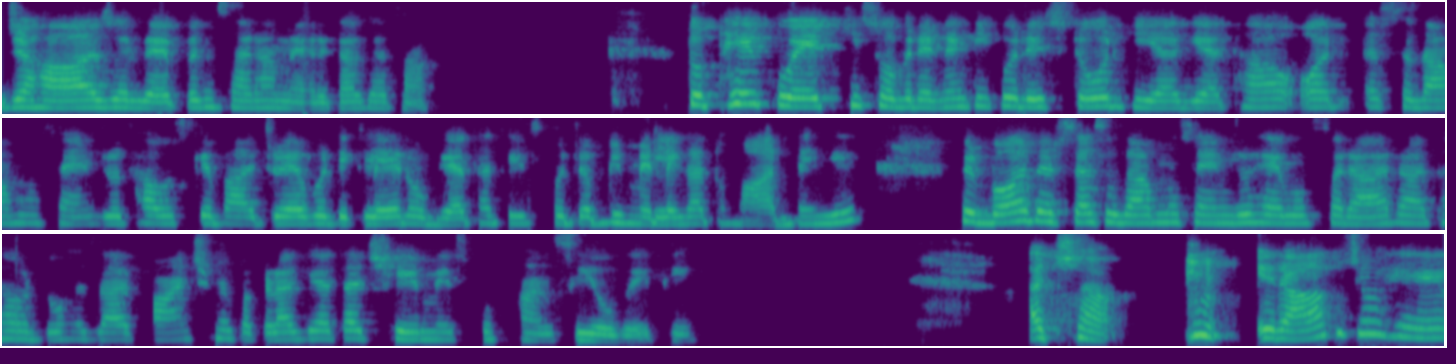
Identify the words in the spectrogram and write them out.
जहाज़ और वेपन सारा अमेरिका का था। तो फिर कुवैत की सोवरेनिटी को रिस्टोर किया गया था और सदाम हुसैन जो था, उसके बाद जो है वो डिक्लेयर हो गया था कि इसको जब भी मिलेगा तो मार देंगे। फिर बहुत अरसा सदाम हुसैन जो है वो फरार रहा था और 2005 में पकड़ा गया था, छह में इसको फांसी हो गई थी। अच्छा इराक जो है,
